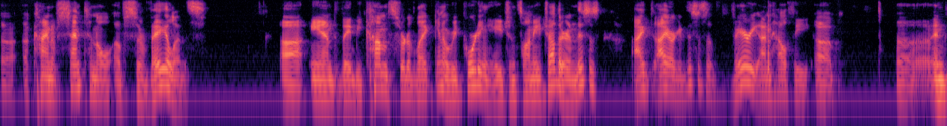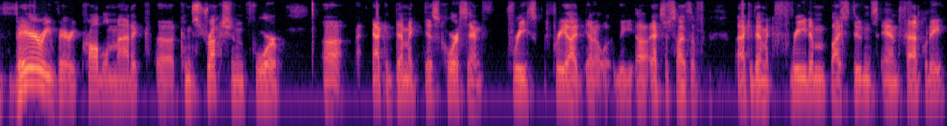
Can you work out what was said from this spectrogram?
a, a kind of sentinel of surveillance uh, and they become sort of like you know reporting agents on each other. And this is, I, I argue, this is a very unhealthy uh, uh, and very very problematic uh, construction for uh, academic discourse and free free you know the uh, exercise of academic freedom by students and faculty.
